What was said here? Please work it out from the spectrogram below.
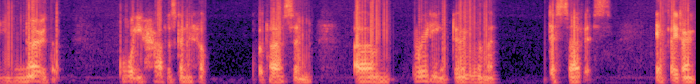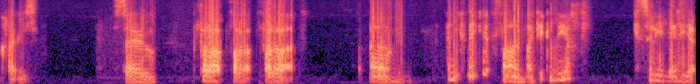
you know that what you have is going to help the person, um, really doing them a disservice if they don't close. So follow up, follow up, follow up. Um, and you can make it fun. Like it can be a silly video.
